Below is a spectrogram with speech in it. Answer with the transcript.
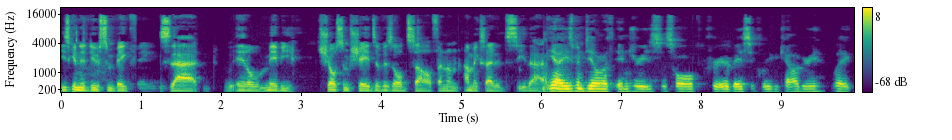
he's gonna do some big things that it'll maybe show some shades of his old self, and I'm, I'm excited to see that. yeah, he's been dealing with injuries his whole career basically in Calgary. Like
